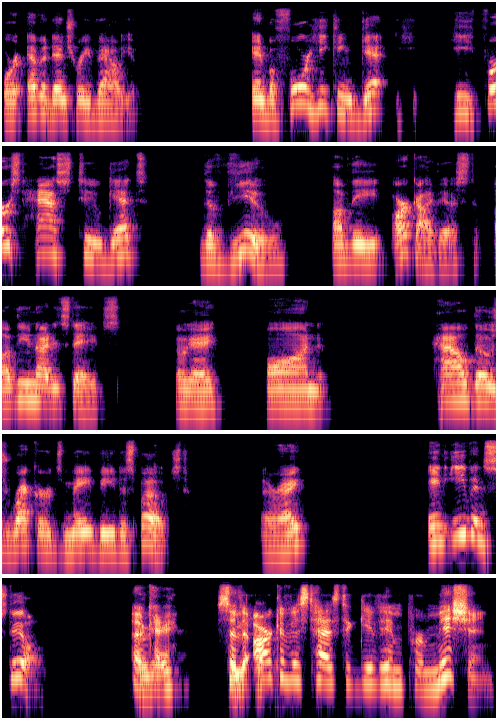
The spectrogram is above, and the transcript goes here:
or evidentiary value. And before he can get, he first has to get the view of the archivist of the United States, okay, on how those records may be disposed. All right. And even still. Okay. okay so the, the archivist has to give him permission.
